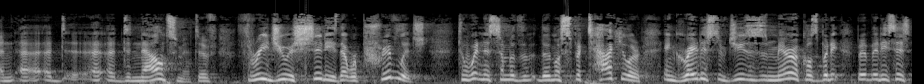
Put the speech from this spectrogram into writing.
an, a, a, a, denouncement of three Jewish cities that were privileged to witness some of the, the most spectacular and greatest of Jesus' miracles. But, it, but, but he says,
